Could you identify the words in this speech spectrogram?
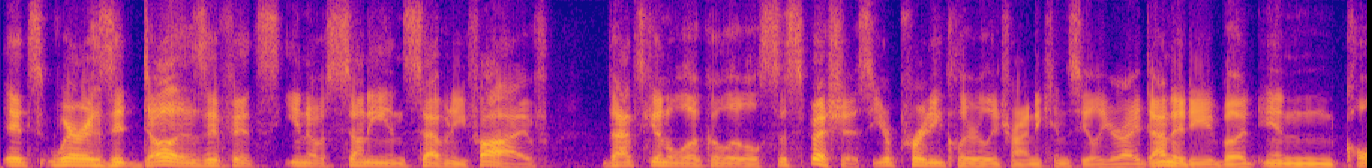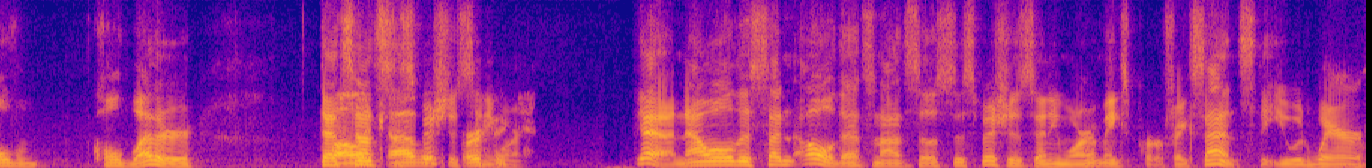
It's whereas it does if it's, you know, sunny and 75, that's going to look a little suspicious. You're pretty clearly trying to conceal your identity, but in cold cold weather, that's not Balaclava suspicious anymore. Yeah, now all of a sudden, oh, that's not so suspicious anymore. It makes perfect sense that you would wear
